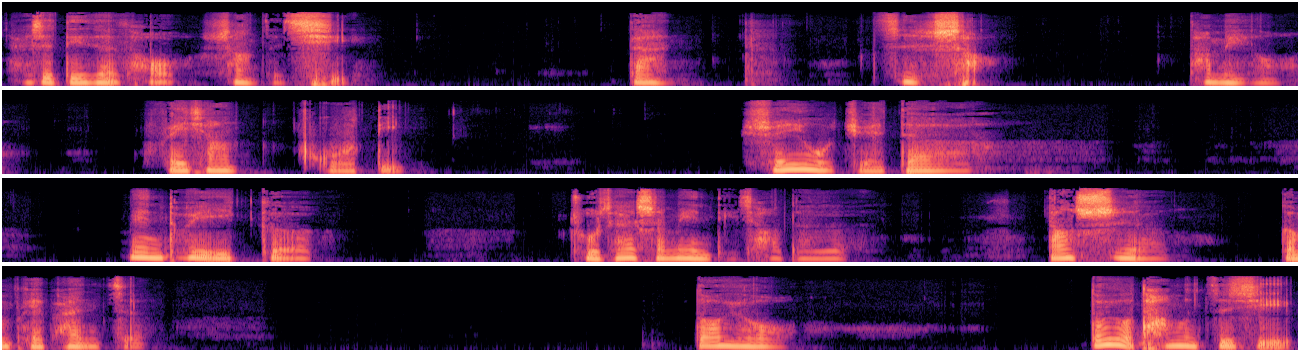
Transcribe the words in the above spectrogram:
还是低着头上着气，但至少他没有飞向谷底，所以我觉得面对一个处在生命低潮的人，当事人跟陪伴者都有都有他们自己。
